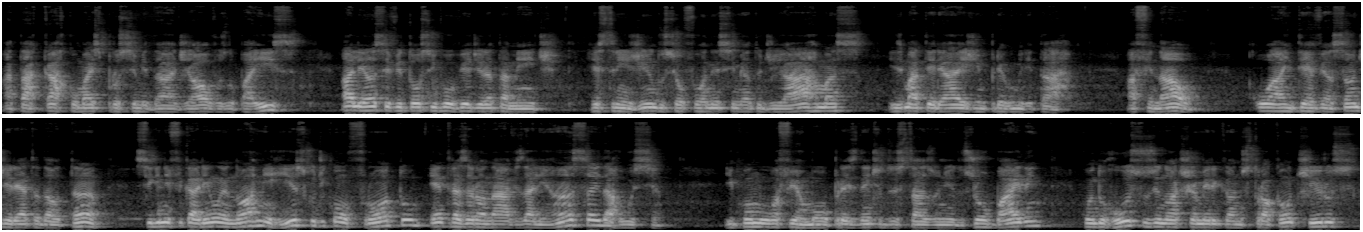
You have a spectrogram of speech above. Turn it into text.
atacar com mais proximidade alvos no país, a aliança evitou se envolver diretamente, restringindo seu fornecimento de armas e materiais de emprego militar. Afinal, a intervenção direta da OTAN significaria um enorme risco de confronto entre as aeronaves da aliança e da Rússia. E como afirmou o presidente dos Estados Unidos, Joe Biden, quando russos e norte-americanos trocam tiros,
